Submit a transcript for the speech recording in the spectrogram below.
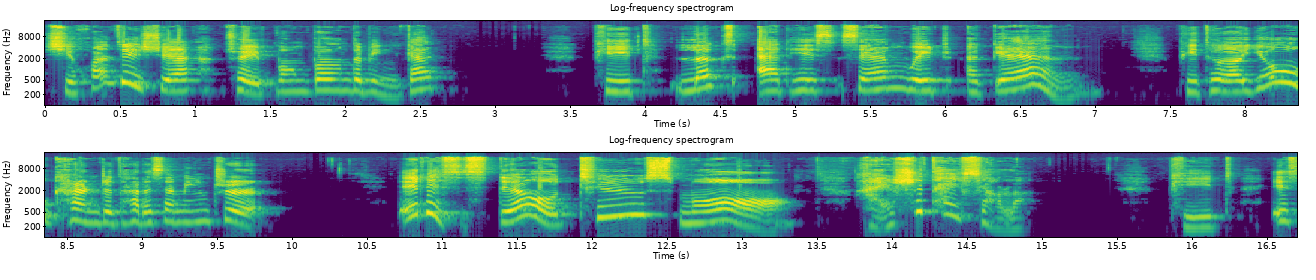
喜欢这些脆崩崩的饼干。 Pete looks at his sandwich again. 皮特又看着他的三明治。It is still too small. 还是太小了。Pete is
